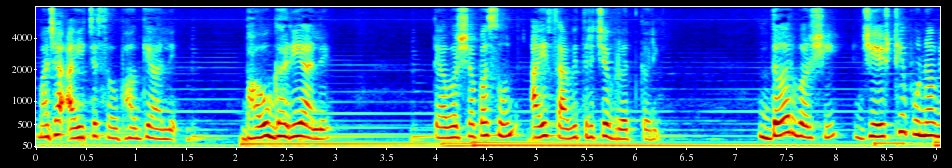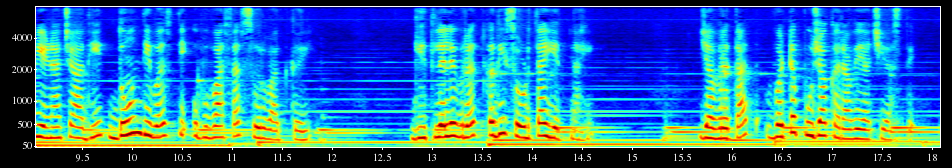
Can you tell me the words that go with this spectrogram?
माझ्या आईचे सौभाग्य आले. भाऊ घरी आले. त्या वर्षापासून आई सावित्रीचे व्रत करी. दरवर्षी ज्येष्ठी पुनव येण्याच्या आधी दोन दिवस ती उपवासात सुरुवात करी. घेतलेले व्रत कधी सोडता येत नाही. या व्रतात वटपूजा करावयाची असते.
